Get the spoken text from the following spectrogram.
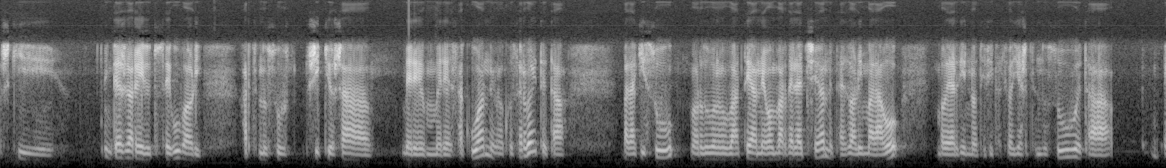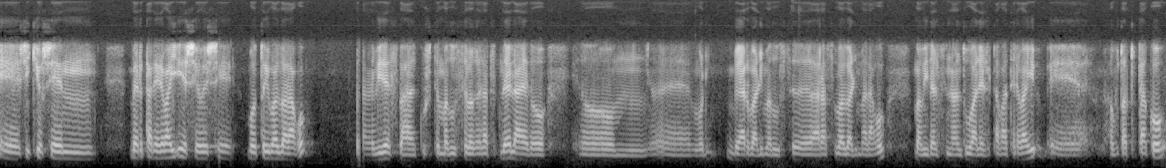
aski interesgarri dut zegu, ba hori, hartzen duzu sikiosa bere, bere zakuan, emako zerbait, eta badakizu, ordu batean egon bar dela etxean, eta ez balin badago, ba berdin notifikazioa jartzen duzu, eta e, sikiosen bertan ere bai SOS botoi bat badago, bidez ba ikusten badu zer geratzen dela edo edo e, hori behar bali maduz e, arazo bat bali madago ba bidaltzen aldu alerta bat ere bai e, hautatutako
